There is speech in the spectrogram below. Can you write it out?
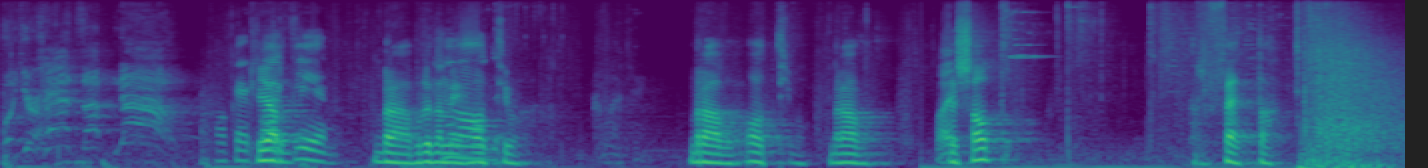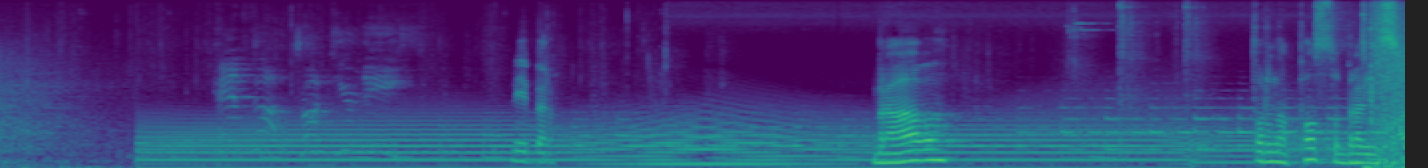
Put your hands up now! Ok, Clear. clear. Bravo, pure da me, No, no. ottimo. Bravo, ottimo, bravo. Vai. Flash out. Perfetta. Libero. Bravo. Torno a posto, bravissimo.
